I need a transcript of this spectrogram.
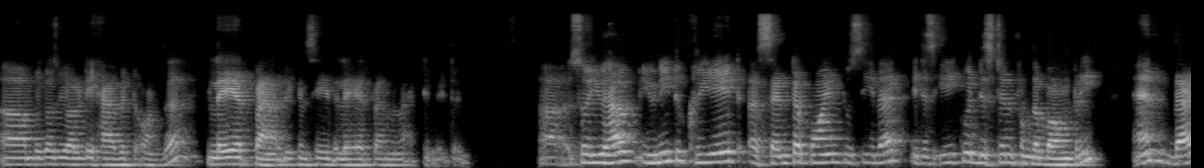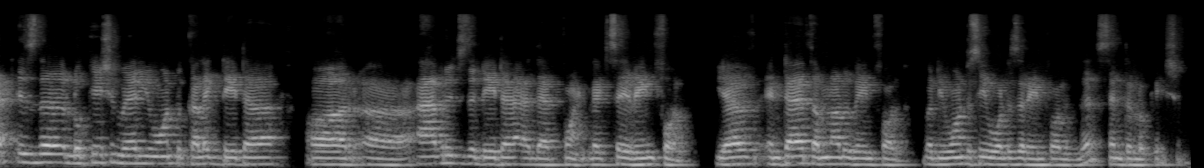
um, because we already have it on the layer panel. You can see the layer panel activated. Uh, so you have you need to create a center point to see that it is equidistant from the boundary and that is the location where you want to collect data or uh, average the data at that point like say rainfall. You have entire Tamil Nadu rainfall but you want to see what is the rainfall in the center location.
